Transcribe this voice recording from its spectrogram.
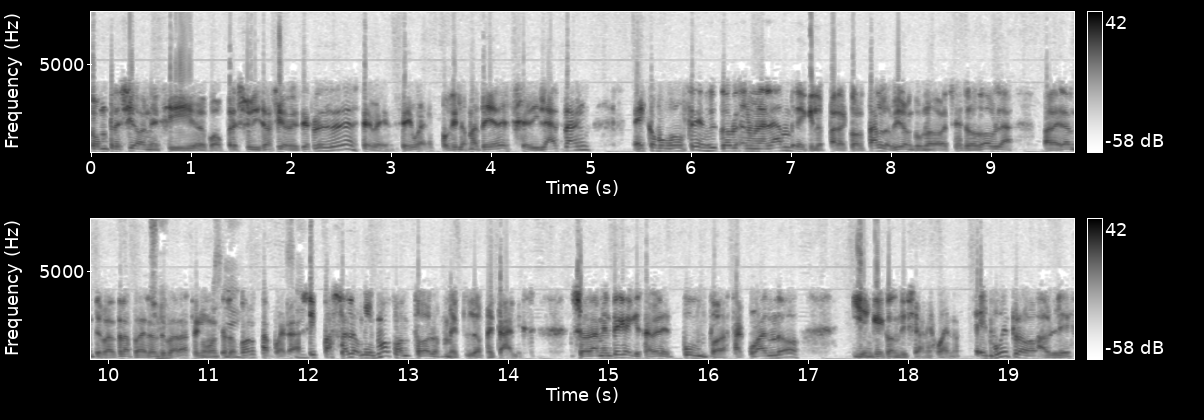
compresiones y o presurizaciones se vence. Y bueno, porque los materiales se dilatan es como cuando ustedes doblan un alambre que para cortarlo, vieron que uno a veces lo dobla para adelante, para atrás, para adelante, para atrás, en un momento lo corta, pues así pasa lo mismo con todos los, los metales. Solamente que hay que saber el punto, hasta cuándo y en qué condiciones. Bueno, es muy probable,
